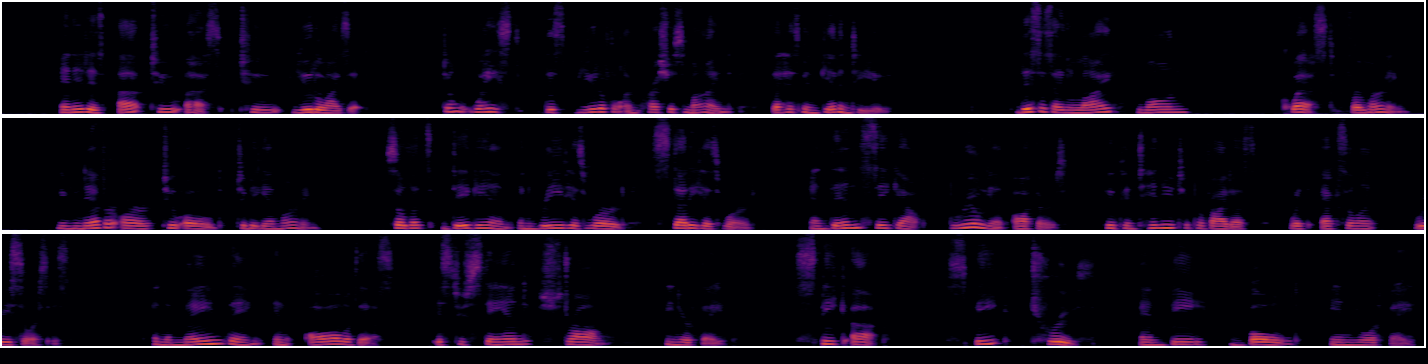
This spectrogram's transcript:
and it is up to us to utilize it. Don't waste this beautiful and precious mind that has been given to you. This is a lifelong quest for learning. You never are too old to begin learning. So let's dig in and read His Word, study His Word, and then seek out brilliant authors who continue to provide us with excellent resources. And the main thing in all of this is to stand strong in your faith. Speak up, speak truth, and be bold in your faith.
